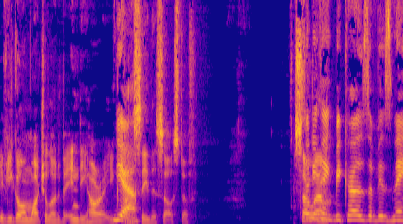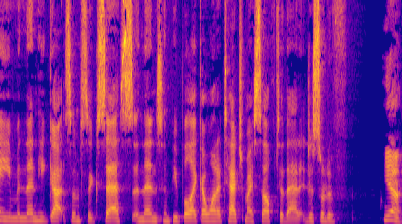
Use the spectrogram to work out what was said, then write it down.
If you go and watch a lot of indie horror, you can Yeah. see this sort of stuff. So, So do you um, think because of his name and then he got some success and then some people like I want to attach myself to that, it just sort of Yeah,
